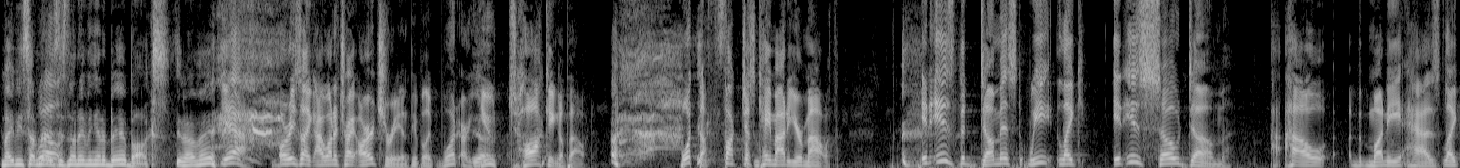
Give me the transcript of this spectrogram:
Maybe some Well- days it's not even going to be a box. You know what I mean? Yeah. Or he's like, I want to try archery. And people are like, what are Yeah. you talking about? what the fuck just came out of your mouth? It is the dumbest. We, like, it is so dumb how the money has, like,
